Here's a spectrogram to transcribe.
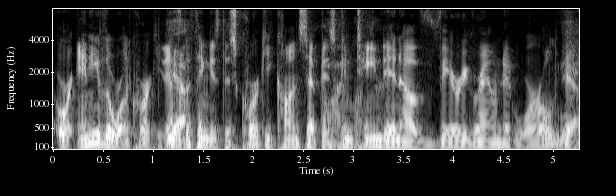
or any of the world quirky. That's Yeah. the thing is this quirky concept is contained in a very grounded world. Yeah.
